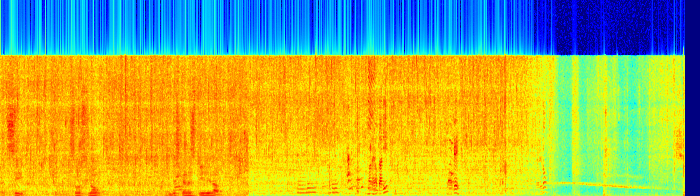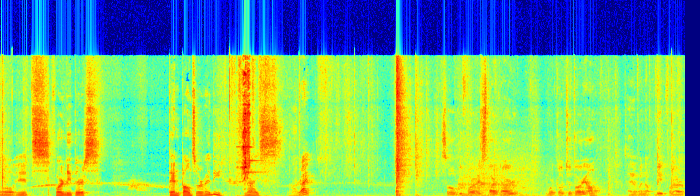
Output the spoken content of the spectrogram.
Let's see. So slow. I'm just gonna speed it up. So it's 4 liters, 10 pounds already. Nice. Alright. So before I start our workout tutorial, I have an update for our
